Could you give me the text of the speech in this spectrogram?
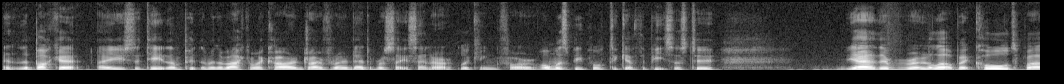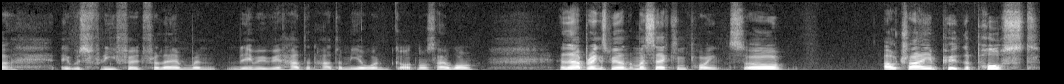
in the bucket, I used to take them, put them in the back of my car, and drive around Edinburgh City Centre looking for homeless people to give the pizzas to. Yeah, they were a little bit cold, but it was free food for them when they maybe hadn't had a meal in God knows how long. And that brings me on to my second point. So I'll try and put the post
